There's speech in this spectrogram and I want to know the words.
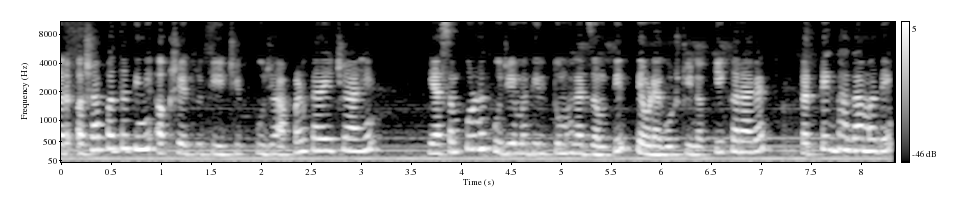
तर अशा पद्धतीने अक्षय तृतीयेची पूजा आपण करायची आहे. या संपूर्ण पूजेमधील तुम्हाला जमतील तेवढ्या गोष्टी नक्की कराव्यात. प्रत्येक भागामध्ये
